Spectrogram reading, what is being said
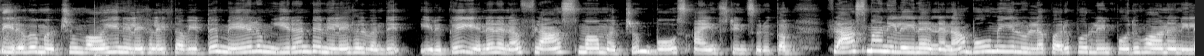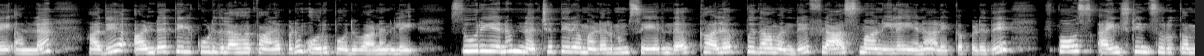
திரவ மற்றும் வாயு நிலைகளை தவிர்த்து மேலும் இரண்டு நிலைகள் வந்து இருக்குது என்னென்னா பிளாஸ்மா மற்றும் போஸ் ஐன்ஸ்டீன் சுருக்கம். பிளாஸ்மா நிலைனா என்னென்னா பூமியில் உள்ள பருப்பொருளின் பொதுவான நிலை அல்ல. அது அண்டத்தில் கூடுதலாக காணப்படும் ஒரு பொதுவான நிலை. சூரியனும் நட்சத்திர மண்டலமும் சேர்ந்த கலப்பு தான் வந்து பிளாஸ்மா நிலை என அழைக்கப்படுது. போஸ் ஐன்ஸ்டீன் சுருக்கம்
